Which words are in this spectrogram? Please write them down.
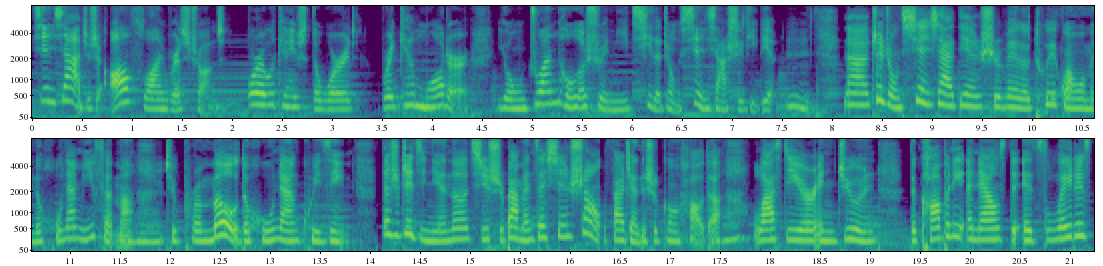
线下就是 offline restaurant，or we can use the word brick and mortar，用砖头和水泥砌的这种线下实体店。嗯，那这种线下店是为了推广我们的湖南米粉嘛、嗯、，to promote the 湖南 cuisine。但是这几年呢，其实霸蛮在线上发展的是更好的。嗯、Last year in June, the company announced its latest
